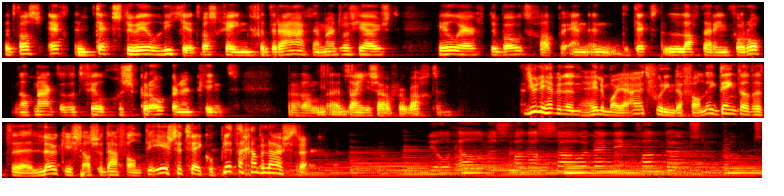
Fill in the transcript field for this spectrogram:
het was echt een textueel liedje. Het was geen gedragen, maar het was juist heel erg de boodschap. En, en de tekst lag daarin voorop. Dat maakt dat het veel gesprokener klinkt dan, uh, dan je zou verwachten. Jullie hebben een hele mooie uitvoering daarvan. Ik denk dat het uh, leuk is als we daarvan de eerste twee coupletten gaan beluisteren. Wilhelmus van Nassau ben ik van Duitse bloed.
